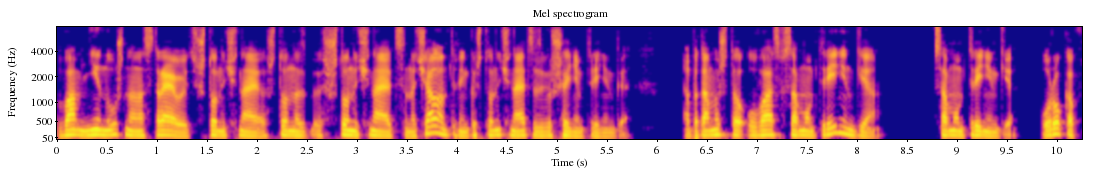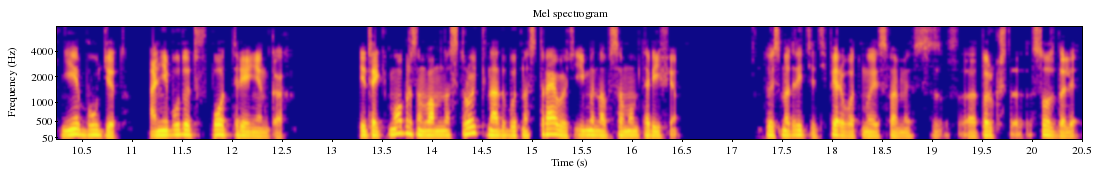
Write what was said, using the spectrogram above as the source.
вам не нужно настраивать, что, начиная, что, на, что начинается началом тренинга, что начинается завершением тренинга. А потому что у вас в самом тренинге, в самом тренинге уроков не будет. Они будут в подтренингах. И таким образом вам настройки надо будет настраивать именно в самом тарифе. То есть смотрите, теперь вот мы с вами с, только что создали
